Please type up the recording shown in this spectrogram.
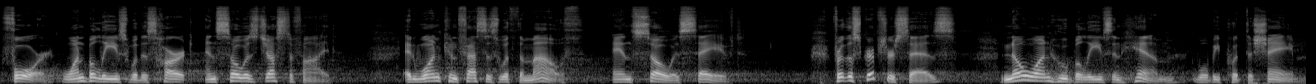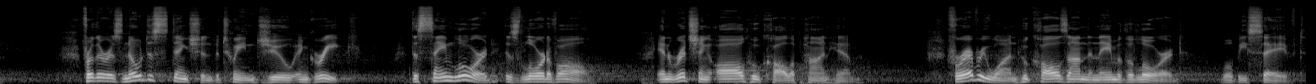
For one believes with his heart and so is justified and one confesses with the mouth, and so is saved. For the scripture says, No one who believes in him will be put to shame. For there is no distinction between Jew and Greek. The same Lord is Lord of all, enriching all who call upon him. For everyone who calls on the name of the Lord will be saved.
